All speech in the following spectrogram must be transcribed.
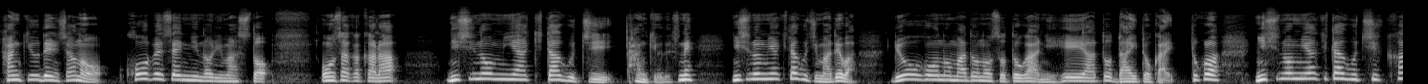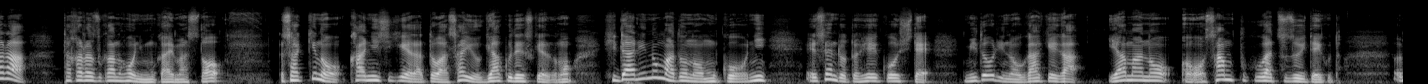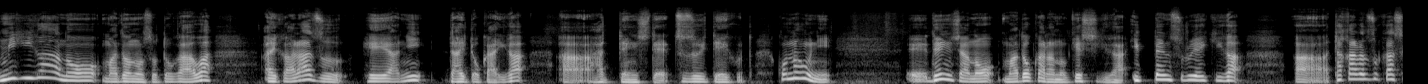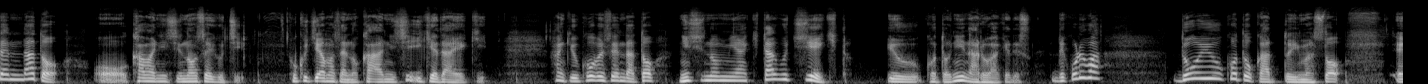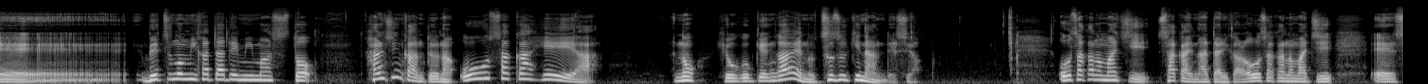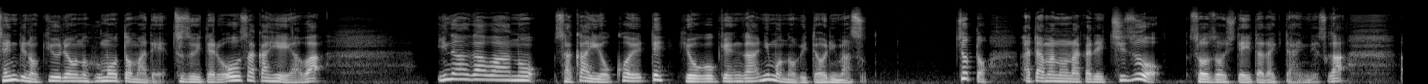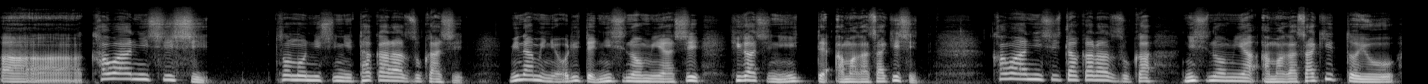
阪急電車の神戸線に乗りますと大阪から西宮北口阪急ですね。西宮北口までは両方の窓の外側に平野と大都会ところが西宮北口から宝塚の方に向かいますとさっきの川西家だとは左右逆ですけれども、左の窓の向こうに線路と並行して緑の崖が山の山腹が続いていくと。右側の窓の外側は相変わらず平野に大都会が発展して続いていくと。こんな風に、え電車の窓からの景色が一変する駅が宝塚線だと川西野瀬口福知山線の川西池田駅阪急神戸線だと西宮北口駅ということになるわけです。でこれはどういうことかと言いますと、えー、別の見方で見ますと阪神間というのは大阪平野の兵庫県側への続きなんですよ。大阪の町、堺の辺りから大阪の町、えー、千里の丘陵の麓まで続いている大阪平野は、稲川の境を越えて兵庫県側にも伸びております。ちょっと頭の中で地図を想像していただきたいんですが、あ川西市、その西に宝塚市、南に降りて西宮市、東に行って尼崎市、川西宝塚、西宮尼崎という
